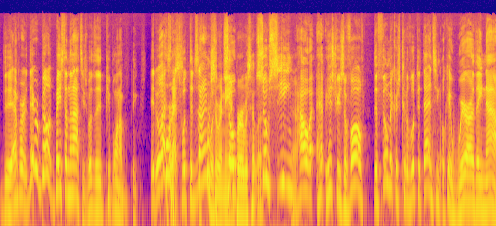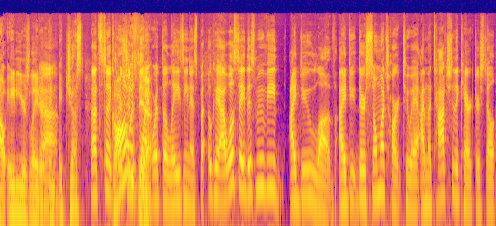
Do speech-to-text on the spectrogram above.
the emperor, they were built based on the Nazis. Whether the people want to, it was. course. That's what the design Of course was. they were, the so, emperor was Hitler. So seeing Yeah. how h- history has evolved, the filmmakers could have looked at that and seen, okay, where are they now, eighty years later? Yeah. And it just That's to gone Kristian's with point it. with the laziness. But okay, I will say this movie I do love. I do. There's so much heart to it. I'm attached to the character still,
